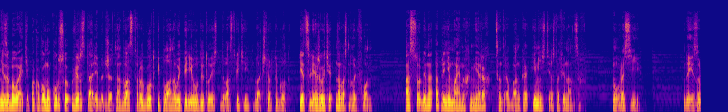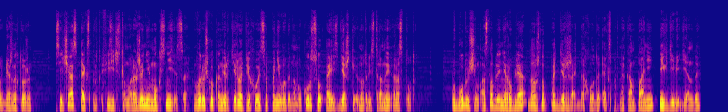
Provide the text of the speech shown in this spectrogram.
Не забывайте, по какому курсу верстали бюджет на 22 год и плановые периоды, то есть 23-24 год. И отслеживайте новостной фон. Особенно о принимаемых мерах Центробанка и Министерства финансов. Ну, России. Да и зарубежных тоже. Сейчас экспорт в физическом выражении мог снизиться, выручку конвертировать приходится по невыгодному курсу, а издержки внутри страны растут. В будущем ослабление рубля должно поддержать доходы экспортных компаний, их дивиденды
